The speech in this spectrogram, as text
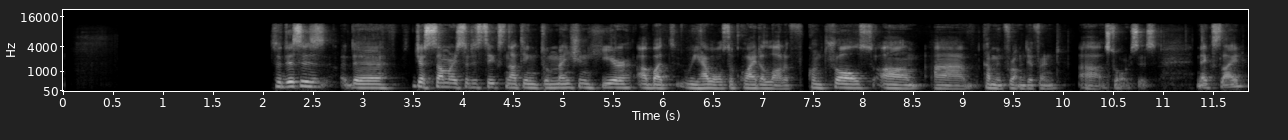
So this is the just summary statistics, nothing to mention here, uh, but we have also quite a lot of controls um, uh, coming from different uh, sources. Next slide.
